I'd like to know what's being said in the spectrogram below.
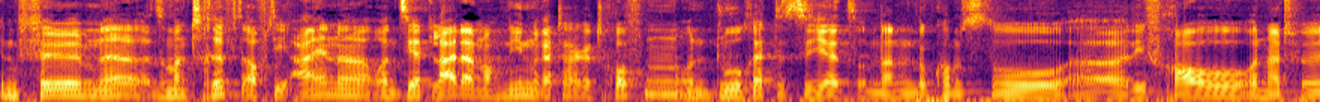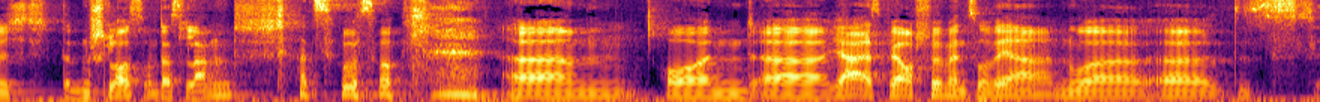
in Film, ne? Also man trifft auf die eine und sie hat leider noch nie einen Retter getroffen und du rettest sie jetzt und dann bekommst du äh, die Frau und natürlich ein Schloss und das Land dazu. So. Ähm, und äh, ja, es wäre auch schön, wenn es so wäre, nur äh, das,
